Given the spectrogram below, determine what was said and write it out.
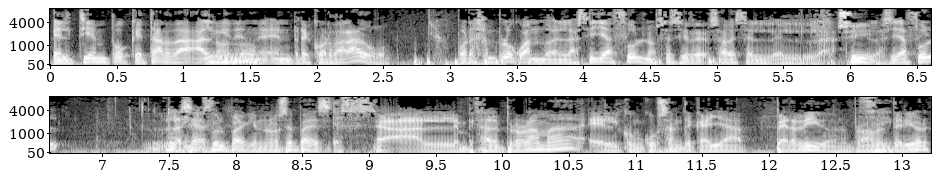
el tiempo que tarda alguien No, no. En, en recordar algo. Por ejemplo, cuando en la silla azul, no sé si sabes el, el- la, Sí. la silla azul, La serie azul, para quien no lo sepa, es, al empezar el programa, el concursante que haya perdido en el programa anterior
